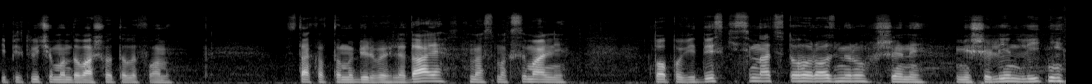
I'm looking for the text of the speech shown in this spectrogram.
і підключимо до вашого телефону. Ось так автомобіль виглядає. У нас максимальні топові диски 17 го розміру, шини Michelin літні,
